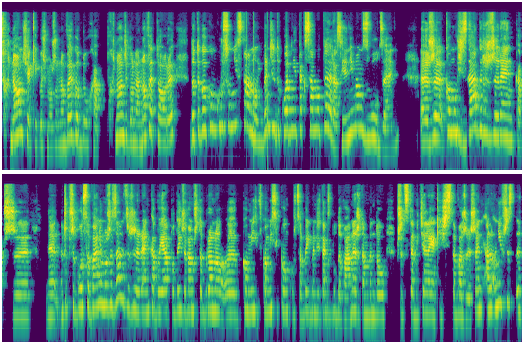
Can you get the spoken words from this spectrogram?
tchnąć jakiegoś może nowego ducha, pchnąć go na nowe tory, do tego konkursu nie staną. I będzie dokładnie tak samo teraz. Ja nie mam złudzeń, e, że komuś zadrży ręka przy, e, znaczy przy głosowaniu może zadrży ręka, bo ja podejrzewam, że to grono e, w komisji konkursowej będzie tak zbudowane, że tam będą przedstawiciele jakichś stowarzyszeń, ale oni wszyscy,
